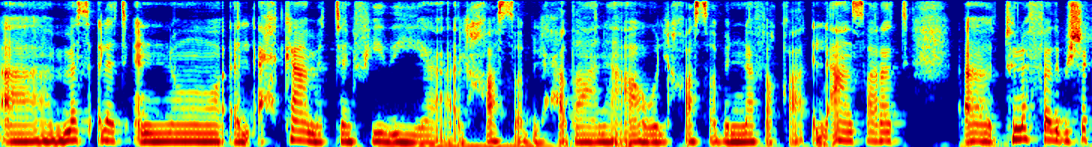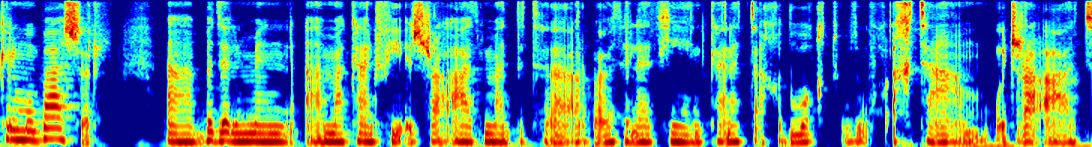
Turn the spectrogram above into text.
آه، مسألة أنه الأحكام التنفيذية الخاصة بالحضانة أو الخاصة بالنفقة الآن صارت آه، تنفذ بشكل مباشر آه، بدل من ما كان في إجراءات مادة 34 كانت تأخذ وقت وأختام وإجراءات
